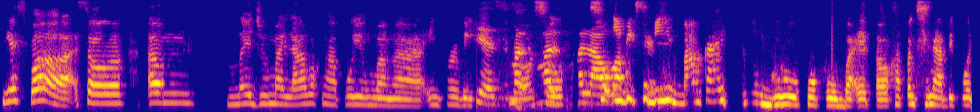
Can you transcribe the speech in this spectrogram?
Yes po. So, um, medyo malawak nga po yung mga information. Yes, no? ma- so, ma- malawak. So, ibig sabihin, ma'am, kahit anong grupo po ba ito, kapag sinabi po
